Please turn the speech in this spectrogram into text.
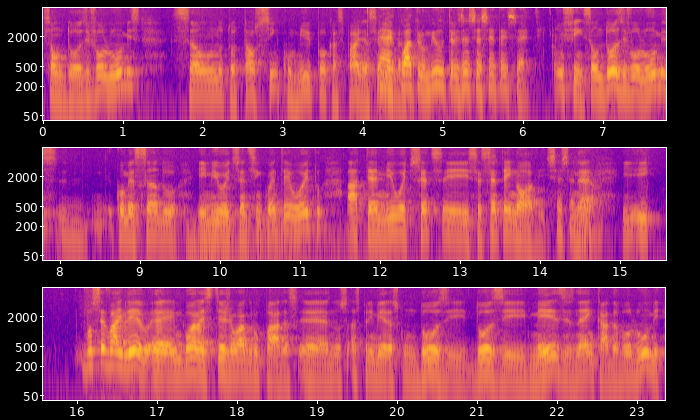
São 12 volumes, são no total 5 mil e poucas páginas. Você é, 4.367. Enfim, são 12 volumes, começando em 1858 até 1869. 69. Né? E, e você vai ler, é, embora estejam agrupadas é, nos, as primeiras com 12, 12 meses né, em cada volume,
